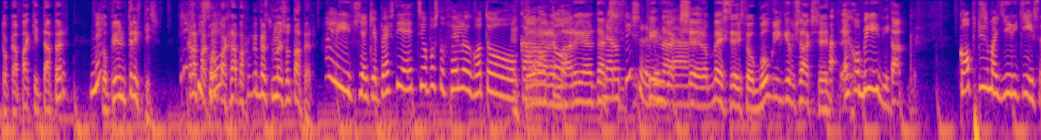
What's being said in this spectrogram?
το καπάκι τάπερ, Ναι. το οποίο είναι τρίφτης. Κράπα, ε. κράπα, κράπα, κράπα, πες το μέσο τάπερ. Αλήθεια και πέφτει έτσι όπως το θέλω εγώ το καρότο. Ε, τώρα ρε Μαρία, εντάξει. Να ρωτήσω ρε Τι παιδιά. να ξέρω, μπες στο Google και ψάξε. Θα- έχω μπει ήδη. Τα- Κόπτης μαγειρικής.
